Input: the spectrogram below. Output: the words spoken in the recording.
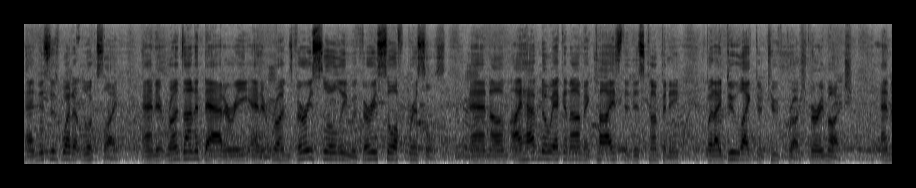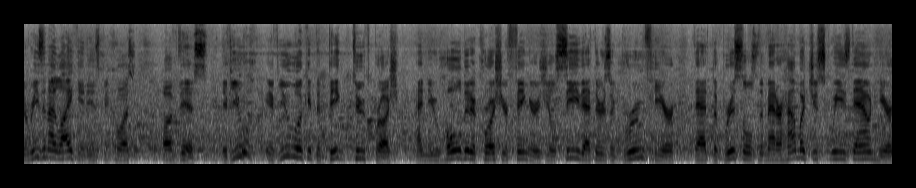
and this is what it looks like. And it runs on a battery, and it runs very slowly with very soft bristles. And um, I have no economic ties to this company, but I do like their toothbrush very much. And the reason I like it is because of this. If you if you look at the big toothbrush and you hold it across your fingers, you'll see that there's a groove here that the bristles, no matter how much you squeeze down here,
